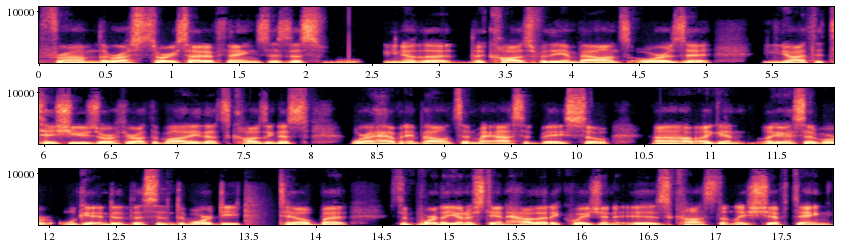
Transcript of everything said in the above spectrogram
from the respiratory side of things? Is this you know the the cause for the imbalance or is it you know at the tissues or throughout the body that's causing this where i have an imbalance in my acid base? So uh, again like i said we will get into this into more detail but it's important that you understand how that equation is constantly shifting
